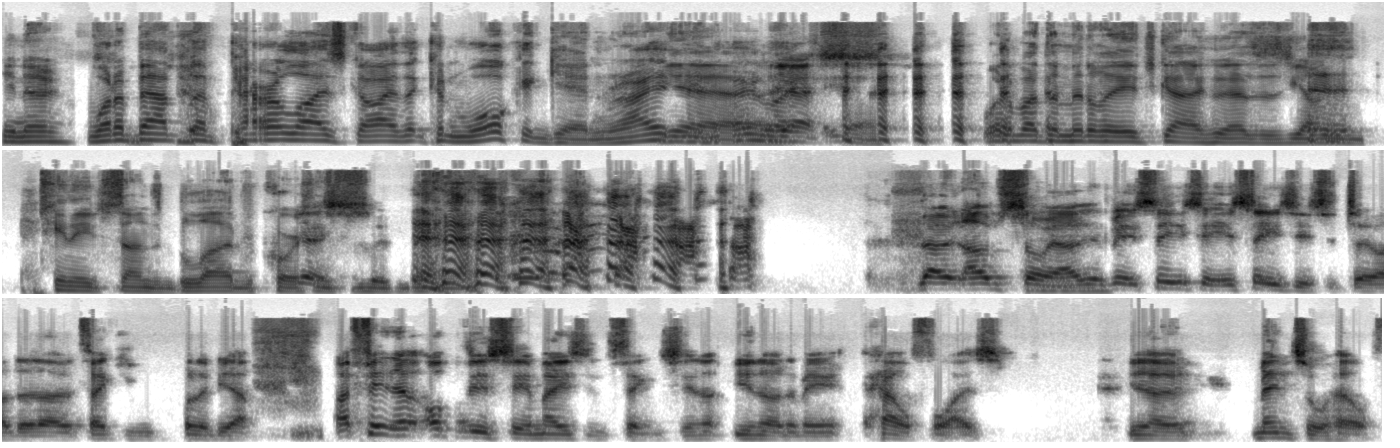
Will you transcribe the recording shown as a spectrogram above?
You know, what about the paralyzed guy that can walk again, right? You Yeah. know, like- Yes. Yeah. What about the middle-aged guy who has his young teenage son's blood coursing Yes. through his veins? No, I'm sorry. I- It's easy. It's easy to do. I don't know. Thank you for pulling me up. I think they're obviously amazing things. You know, you know what I mean. Health wise, you know, mental health.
